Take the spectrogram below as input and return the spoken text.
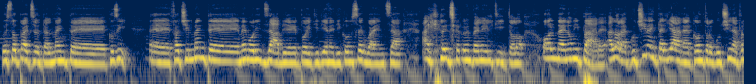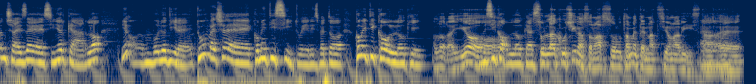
questo pezzo è talmente così eh, facilmente memorizzabile che poi ti viene di conseguenza anche leggere bene il titolo, o almeno mi pare. Allora, cucina italiana contro cucina francese, signor Carlo. Io mm, voglio dire, tu invece come ti situi rispetto come ti collochi? Allora, io Come si colloca? sulla cucina sono assolutamente nazionalista. Eh, eh,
